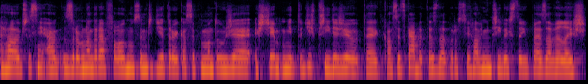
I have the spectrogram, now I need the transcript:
Hele, přesně. A zrovna teda Fallout musím říct, že trojka si pamatuju, že ještě mně totiž přijde, že to je klasická Bethesda, prostě hlavní příběh stojí úplně za viliš.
